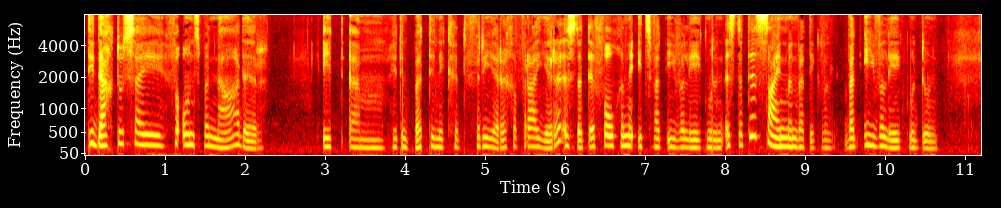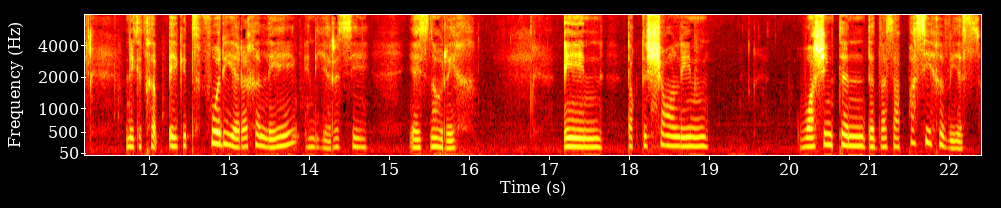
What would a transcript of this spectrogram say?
die dag toe sy vir ons benader het ehm um, het in bid en ek het vir die Here gevra Here is dit 'n volgende iets wat U wil hê ek moet doen? Is dit 'n assignment wat ek wil wat U wil hê ek moet doen? En ek het ge, ek het voor die Here gelê en die Here sê jy's nou reg. En Dr Charlene Washington dit was haar passie gewees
